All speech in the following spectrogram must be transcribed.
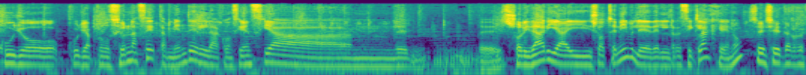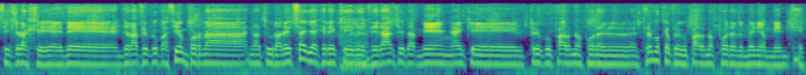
cuyo, cuya producción nace también de la conciencia mm, solidaria y sostenible del reciclaje, ¿no? Sí, sí, del reciclaje, de, de la preocupación por la naturaleza. Ya cree que Ah. desde el arte también hay que preocuparnos por el, tenemos que preocuparnos por el medio ambiente.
